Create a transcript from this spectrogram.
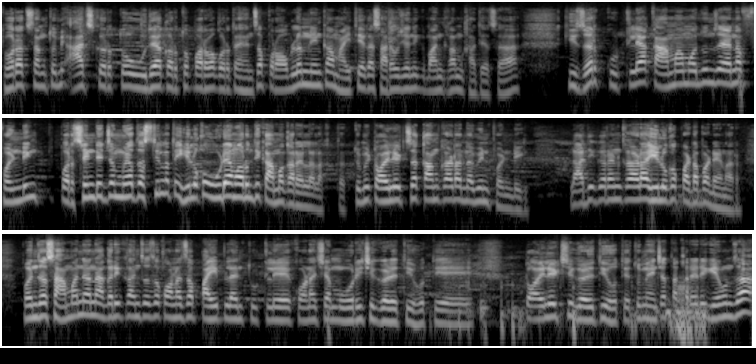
थोरात सांगतो मी आज करतो उद्या करतो परवा करतो. ह्यांचा प्रॉब्लेम नेमका माहिती आहे का सार्वजनिक बांधकाम खात्याचा? की जर कुठल्या कामामधून जर यांना फंडिंग पर्सेंटेज जर मिळत असतील ना तर ही लोक उड्या मारून ती कामं करायला लागतात. तुम्ही टॉयलेटचं काम काढा नवीन फंडिंग लादीकरण काढा ही लोक पटापट येणार. पण जर सामान्य नागरिकांचं जर कोणाचा पाईपलाईन तुटले कोणाच्या मोरीची गळती होते टॉयलेटची गळती होते तुम्ही यांच्या तक्रारी घेऊन जा.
